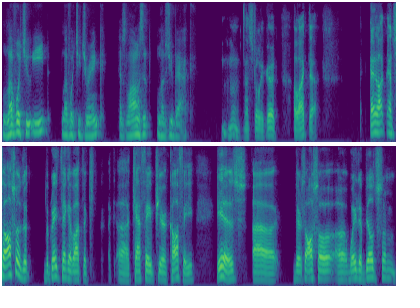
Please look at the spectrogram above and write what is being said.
love what you eat, love what you drink, as long as it loves you back. Mm-hmm. That's really good. I like that. And, uh, and so also the, the great thing about the uh, Cafe Pure Coffee is uh, there's also a way to build some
